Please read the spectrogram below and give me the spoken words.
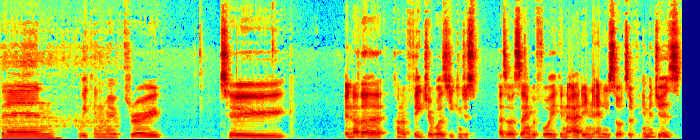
then we can move through to another kind of feature was you can just, as I was saying before, you can add in any sorts of images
